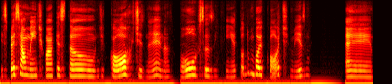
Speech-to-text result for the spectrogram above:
especialmente com a questão de cortes, né, nas bolsas, enfim, é todo um boicote mesmo é,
